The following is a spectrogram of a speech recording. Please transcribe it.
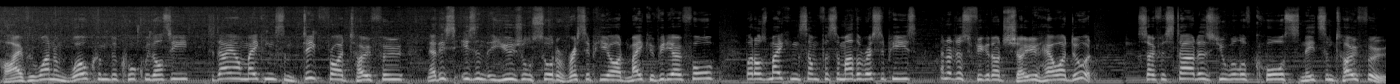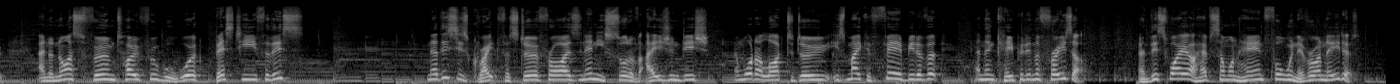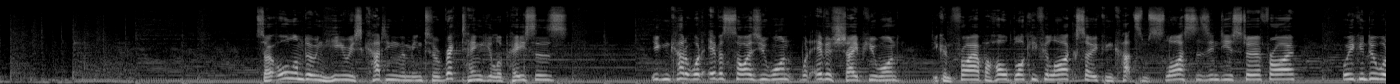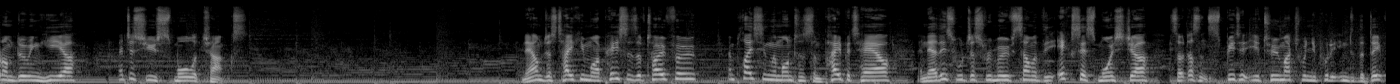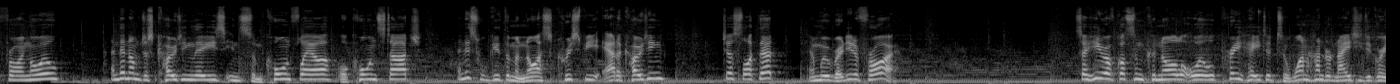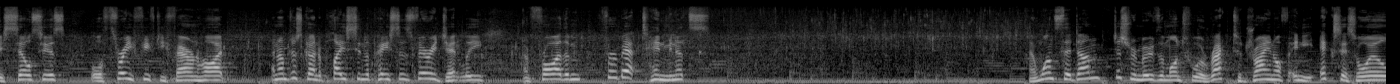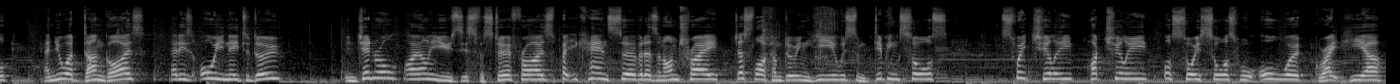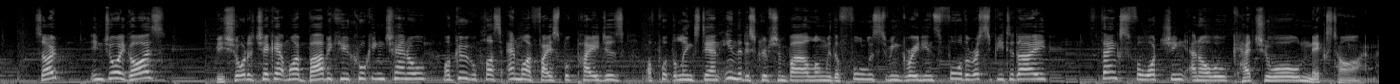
Hi everyone and welcome to Cook with Aussie. Today I'm making some deep fried tofu. Now this isn't the usual sort of recipe I'd make a video for, but I was making some for some other recipes and I just figured I'd show you how I do it. So for starters you will of course need some tofu, and a nice firm tofu will work best here for this. Now this is great for stir fries and any sort of Asian dish, and what I like to do is make a fair bit of it and then keep it in the freezer. And this way I have some on hand for whenever I need it. So all I'm doing here is cutting them into rectangular pieces. You can cut it whatever size you want, whatever shape you want. You can fry up a whole block if you like, so you can cut some slices into your stir fry, or you can do what I'm doing here and just use smaller chunks. Now I'm just taking my pieces of tofu and placing them onto some paper towel and now this will just remove some of the excess moisture so it doesn't spit at you too much when you put it into the deep frying oil. And then I'm just coating these in some corn flour or cornstarch and this will give them a nice crispy outer coating, just like that, and we're ready to fry. So here I've got some canola oil preheated to 180 degrees Celsius or 350 Fahrenheit, and I'm just going to place in the pieces very gently and fry them for about 10 minutes. And once they're done, just remove them onto a rack to drain off any excess oil, and you are done guys. That is all you need to do, in general, I only use this for stir fries, but you can serve it as an entree, just like I'm doing here with some dipping sauce. Sweet chili, hot chili, or soy sauce will all work great here. So, enjoy guys! Be sure to check out my barbecue cooking channel, my Google Plus and my Facebook pages. I've put the links down in the description bar along with a full list of ingredients for the recipe today. Thanks for watching and I will catch you all next time.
